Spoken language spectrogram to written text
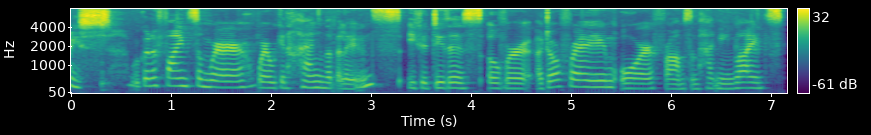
Right, we're going to find somewhere where we can hang the balloons. You could do this over a door frame or from some hanging lights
